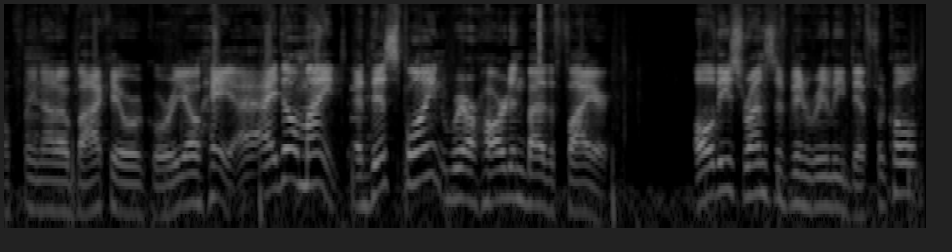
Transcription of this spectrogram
Hopefully not Obake or Goryo. Hey, I, I don't mind. At this point, we're hardened by the fire. All these runs have been really difficult.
